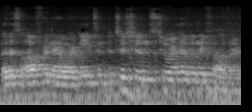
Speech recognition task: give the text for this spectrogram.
Let us offer now our needs and petitions to our Heavenly Father.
